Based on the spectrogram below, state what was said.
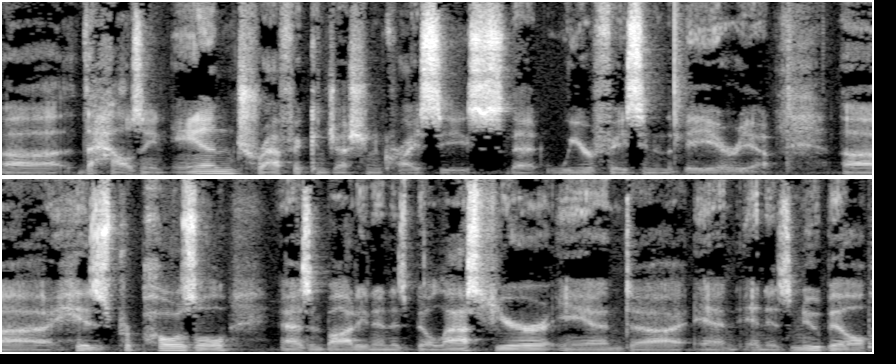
uh, the housing and traffic congestion crises that we're facing in the Bay Area. Uh, his proposal, as embodied in his bill last year and uh, and and his new bill,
